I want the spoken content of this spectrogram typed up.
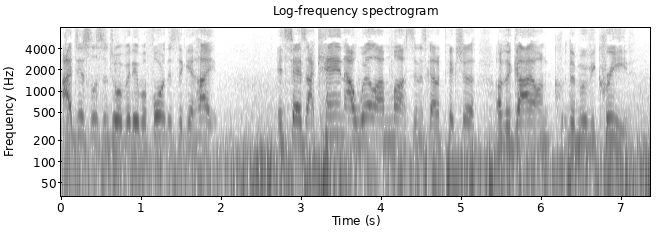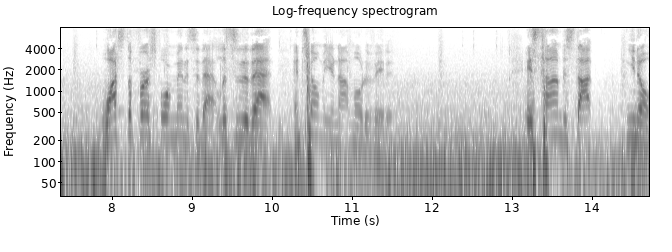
I just listened to a video before this to get hype. It says, I can, I will, I must, and it's got a picture of the guy on the movie Creed. Watch the first four minutes of that, listen to that, and tell me you're not motivated. It's time to stop, you know,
